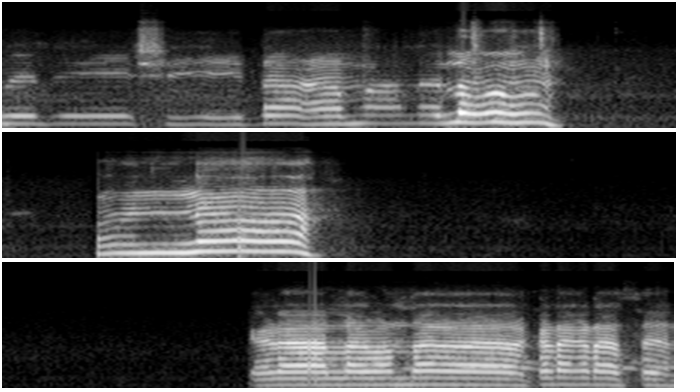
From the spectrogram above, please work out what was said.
বিদেশি দামানলো না। কেডা আল্লাহর বান্দা কেডা কেডা আছেন?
